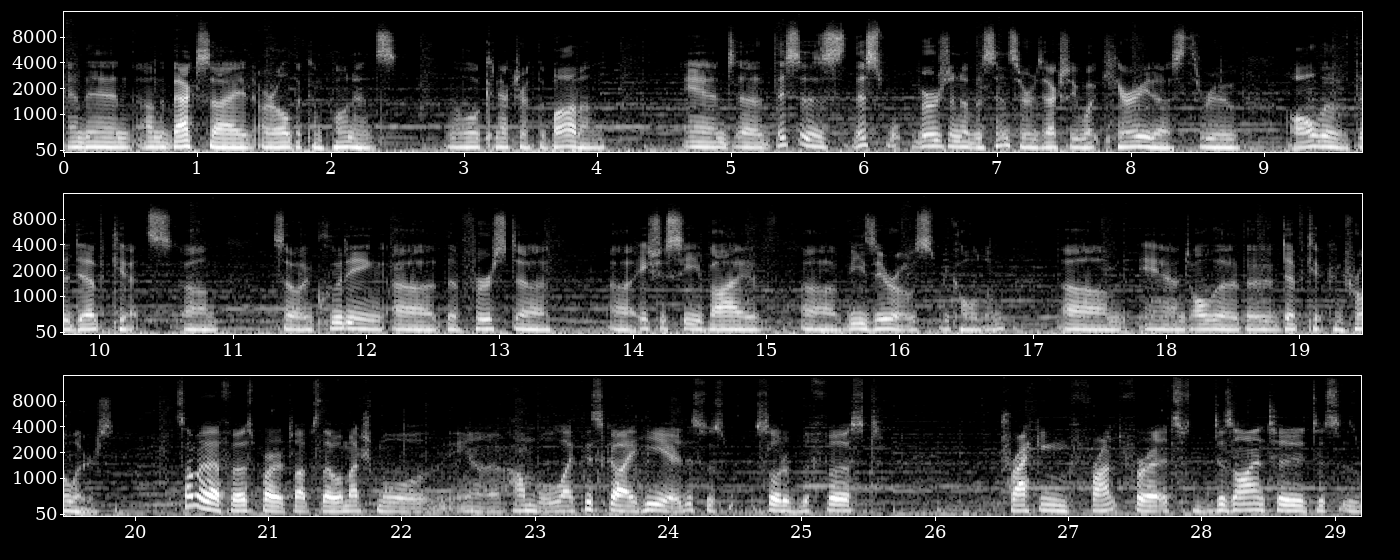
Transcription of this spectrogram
and then on the back side are all the components, and the little connector at the bottom. And uh, this is this version of the sensor is actually what carried us through all of the dev kits. Um, so including uh, the first uh, uh, HTC Vive uh, V0s, we called them, um, and all the, the dev kit controllers. Some of our first prototypes, they were much more you know, humble. Like this guy here, this was sort of the first tracking front for it. It's designed to, to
